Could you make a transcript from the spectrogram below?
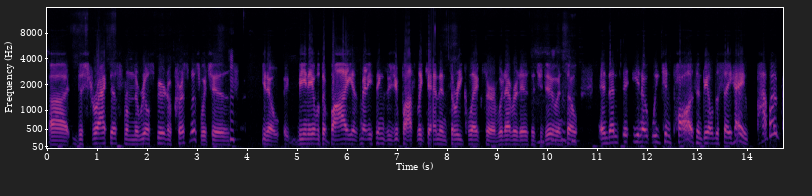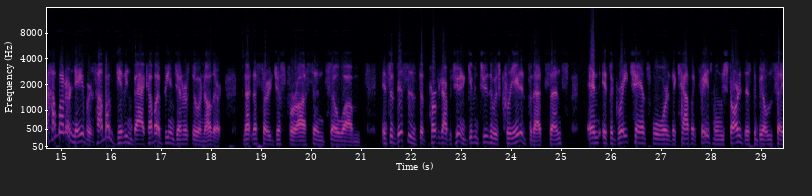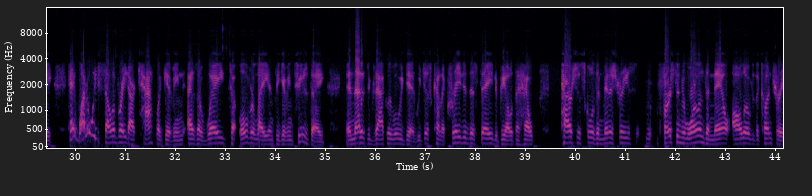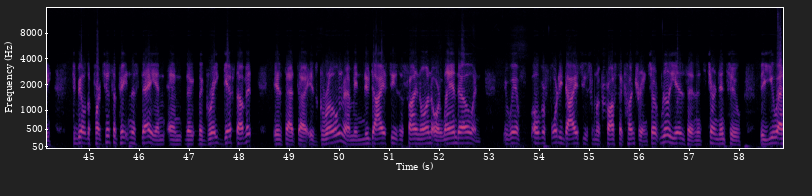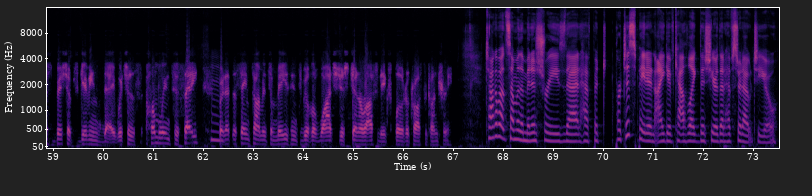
uh, distract us from the real spirit of Christmas, which is, you know, being able to buy as many things as you possibly can in three clicks or whatever it is that you do. And so, and then you know we can pause and be able to say, hey, how about how about our neighbors? How about giving back? How about being generous to another, not necessarily just for us? And so, um, and so this is the perfect opportunity. Giving Tuesday was created for that sense. And it's a great chance for the Catholic faith when we started this to be able to say, hey, why don't we celebrate our Catholic giving as a way to overlay into Giving Tuesday? And that is exactly what we did. We just kind of created this day to be able to help parishes, schools, and ministries, first in New Orleans and now all over the country, to be able to participate in this day. And, and the, the great gift of it is that uh, it's grown. I mean, new dioceses have signed on, Orlando, and we have over 40 dioceses from across the country. And so it really is, and it's turned into the U.S. Bishops Giving Day, which is humbling to say, but at the same time, it's amazing to be able to watch just generosity explode across the country. Talk about some of the ministries that have pa- participated in I Give Catholic this year that have stood out to you.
